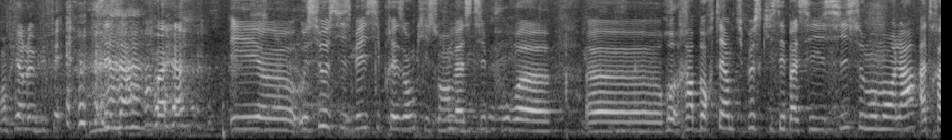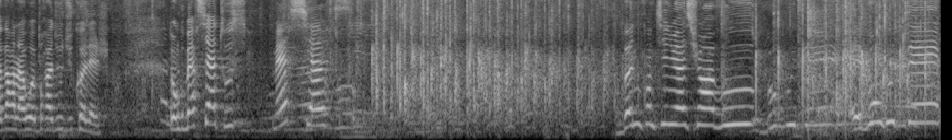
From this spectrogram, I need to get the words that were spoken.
remplir le buffet. C'est ça. voilà. Et euh, aussi aux 6B ici présents qui sont investis pour euh, euh, rapporter un petit peu ce qui s'est passé ici, ce moment-là, à travers la web radio du collège. Donc merci à tous. Merci à vous. Bonne continuation à vous. Et bon goûter. Et bon goûter.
